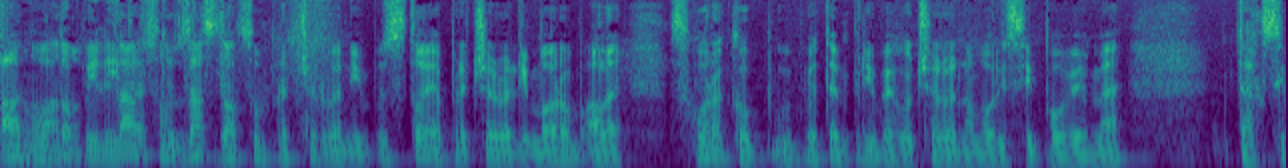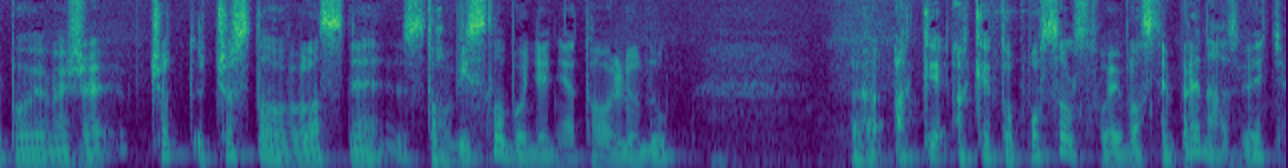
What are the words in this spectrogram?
Áno, utopili. Áno, tam som, také... zastal som pred červeným, stoja pred červeným morom, ale skôr ako ten príbeh o červenom mori si povieme, tak si povieme, že čo, čo z toho vlastne, z toho vyslobodenia toho ľudu, uh, aké, aké to posolstvo je vlastne pre nás, viete?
